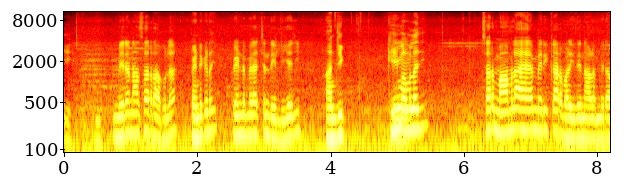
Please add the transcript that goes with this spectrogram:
ਜੀ। ਮੇਰਾ ਨਾਮ ਸਰ ਰਾਹੁਲ ਹੈ ਪਿੰਡ ਕਿਹੜਾ ਜੀ? ਪਿੰਡ ਮੇਰਾ ਚੰਦੇਲੀ ਹੈ ਜੀ। ਹਾਂਜੀ ਕੀ ਮਾਮਲਾ ਜੀ? ਸਰ ਮਾਮਲਾ ਹੈ ਮੇਰੀ ਘਰਵਾਲੀ ਦੇ ਨਾਲ। ਮੇਰਾ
